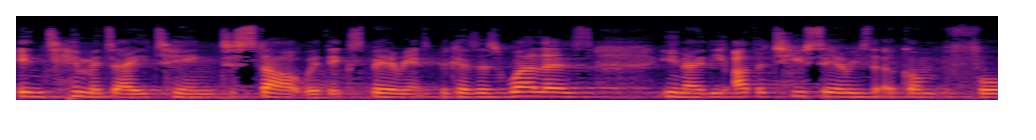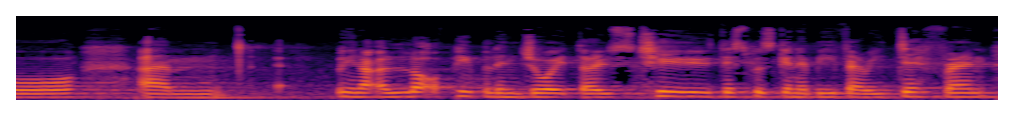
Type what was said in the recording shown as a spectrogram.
intimidating to start with experience because, as well as you know, the other two series that have gone before. Um, you know, a lot of people enjoyed those too. This was going to be very different.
